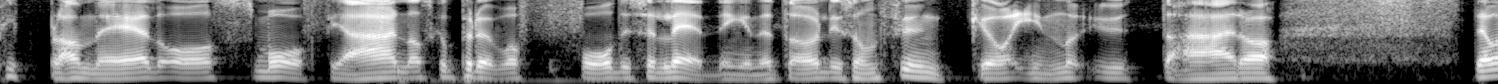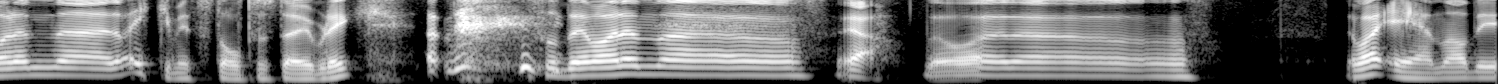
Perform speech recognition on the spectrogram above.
pipla ned og småfjern. Da skal prøve å få disse ledningene til å liksom funke og inn og ut der og det var, en, eh, det var ikke mitt stolteste øyeblikk. Så det var en eh, Ja, det var eh, Det var en av de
